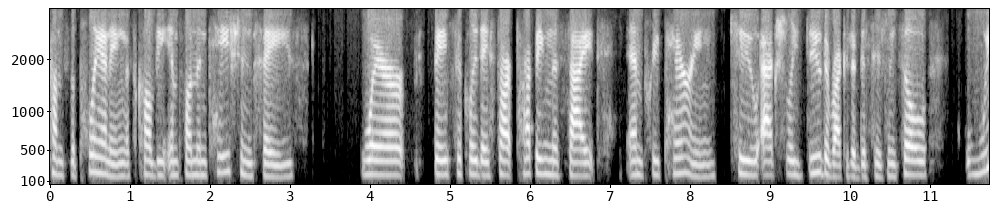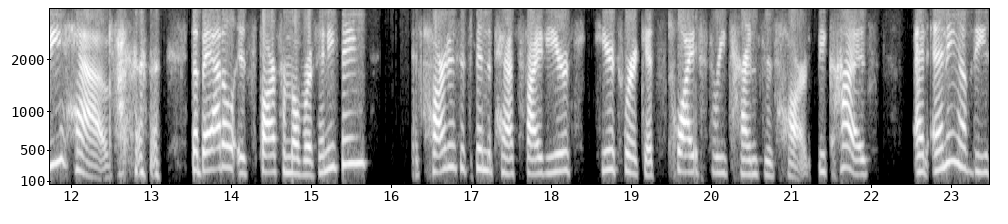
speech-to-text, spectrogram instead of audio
comes the planning. It's called the implementation phase, where basically they start prepping the site and preparing to actually do the record of decision. So we have the battle is far from over. If anything, as hard as it's been the past five years, here's where it gets twice, three times as hard because at any of these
